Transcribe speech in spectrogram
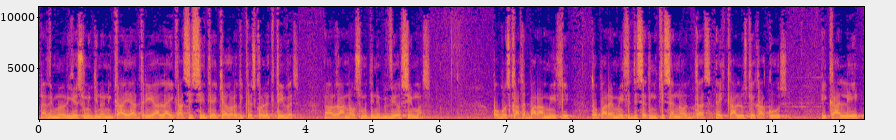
να δημιουργήσουμε κοινωνικά ιατρία, λαϊκά συσίτια και αγροτικές κολεκτίβες, να οργανώσουμε την επιβίωσή μας. Όπως κάθε παραμύθι, το παρεμύθι της εθνικής ενότητας έχει καλούς και κακούς. Οι καλοί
